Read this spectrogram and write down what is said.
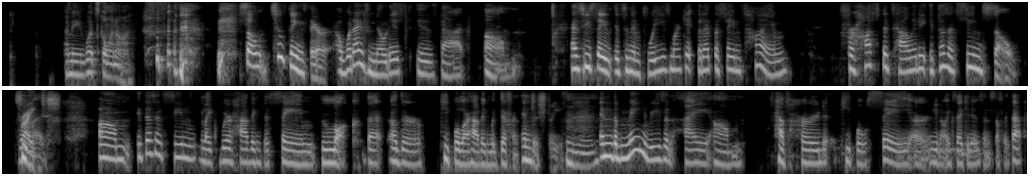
I mean, what's going on? so, two things there. Uh, what I've noticed is that, um, as you say, it's an employees market, but at the same time, for hospitality, it doesn't seem so too right. much um, it doesn't seem like we're having the same luck that other people are having with different industries. Mm-hmm. And the main reason I um, have heard people say, or you know, executives and stuff like that,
